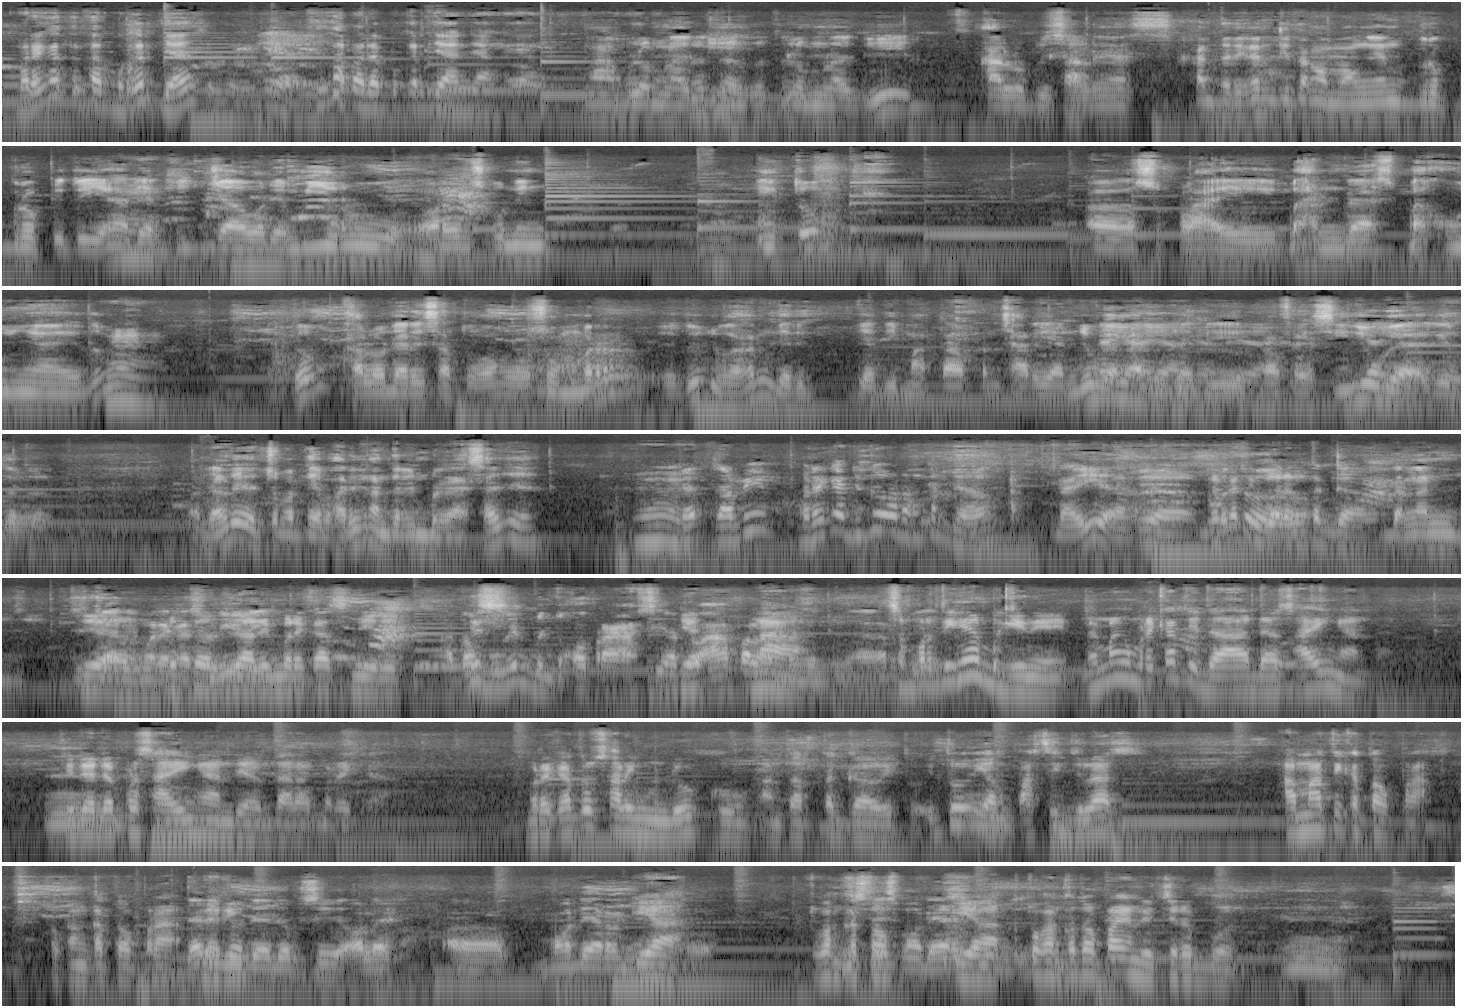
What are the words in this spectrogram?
mereka tetap bekerja, sebenarnya. Iya. tetap ada pekerjaan yang yang nah belum lagi Betul, betul. belum lagi kalau misalnya kan tadi kan kita ngomongin grup-grup itu ya ada yang hijau ada yang biru orange kuning itu eh, supply bahan das bakunya itu Hmm. itu kalau dari satu sumber itu juga kan jadi jadi mata pencarian juga Iya, kan iya, jadi iya, iya. profesi juga gitu padahal ya cuma tiap hari nganterin beras aja Hmm. Ya, tapi mereka juga orang Tegal. nah iya Iya, mereka betul juga orang Tegal. dengan Iya, jejaring mereka betul, sendiri dari mereka sendiri. atau mungkin bentuk operasi atau Ya, apa lah nah, ngerti. sepertinya begini, memang mereka tidak ada saingan, Hmm. tidak ada persaingan di antara mereka. Mereka tuh saling mendukung antar Tegal itu. Itu yang pasti jelas. Amati ketoprak, tukang ketoprak dan dari itu diadopsi oleh eh, modern Iya. gitu. tukang ketoprak, modern. ya, tukang ketoprak yang di Cirebon. Hmm.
